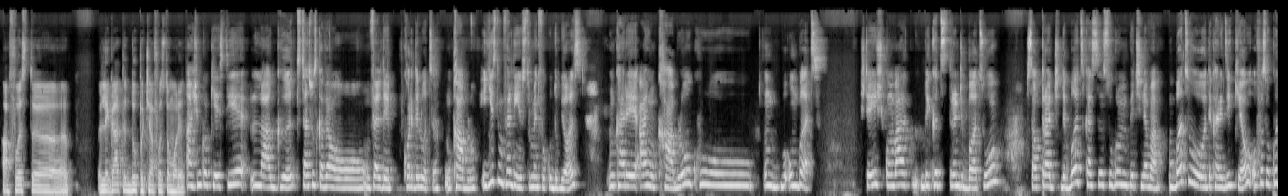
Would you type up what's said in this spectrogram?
a fost uh, legată după ce a fost omorât. A, și încă o chestie, la gât, ți-am spus că avea o, un fel de cordeluță, un cablu. Este un fel de instrument făcut dubios în care ai un cablu cu un, un băț. Știi? Și cumva de cât strângi bățul sau tragi de băț ca să sugrumi pe cineva. Bățul de care zic eu a fost făcut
